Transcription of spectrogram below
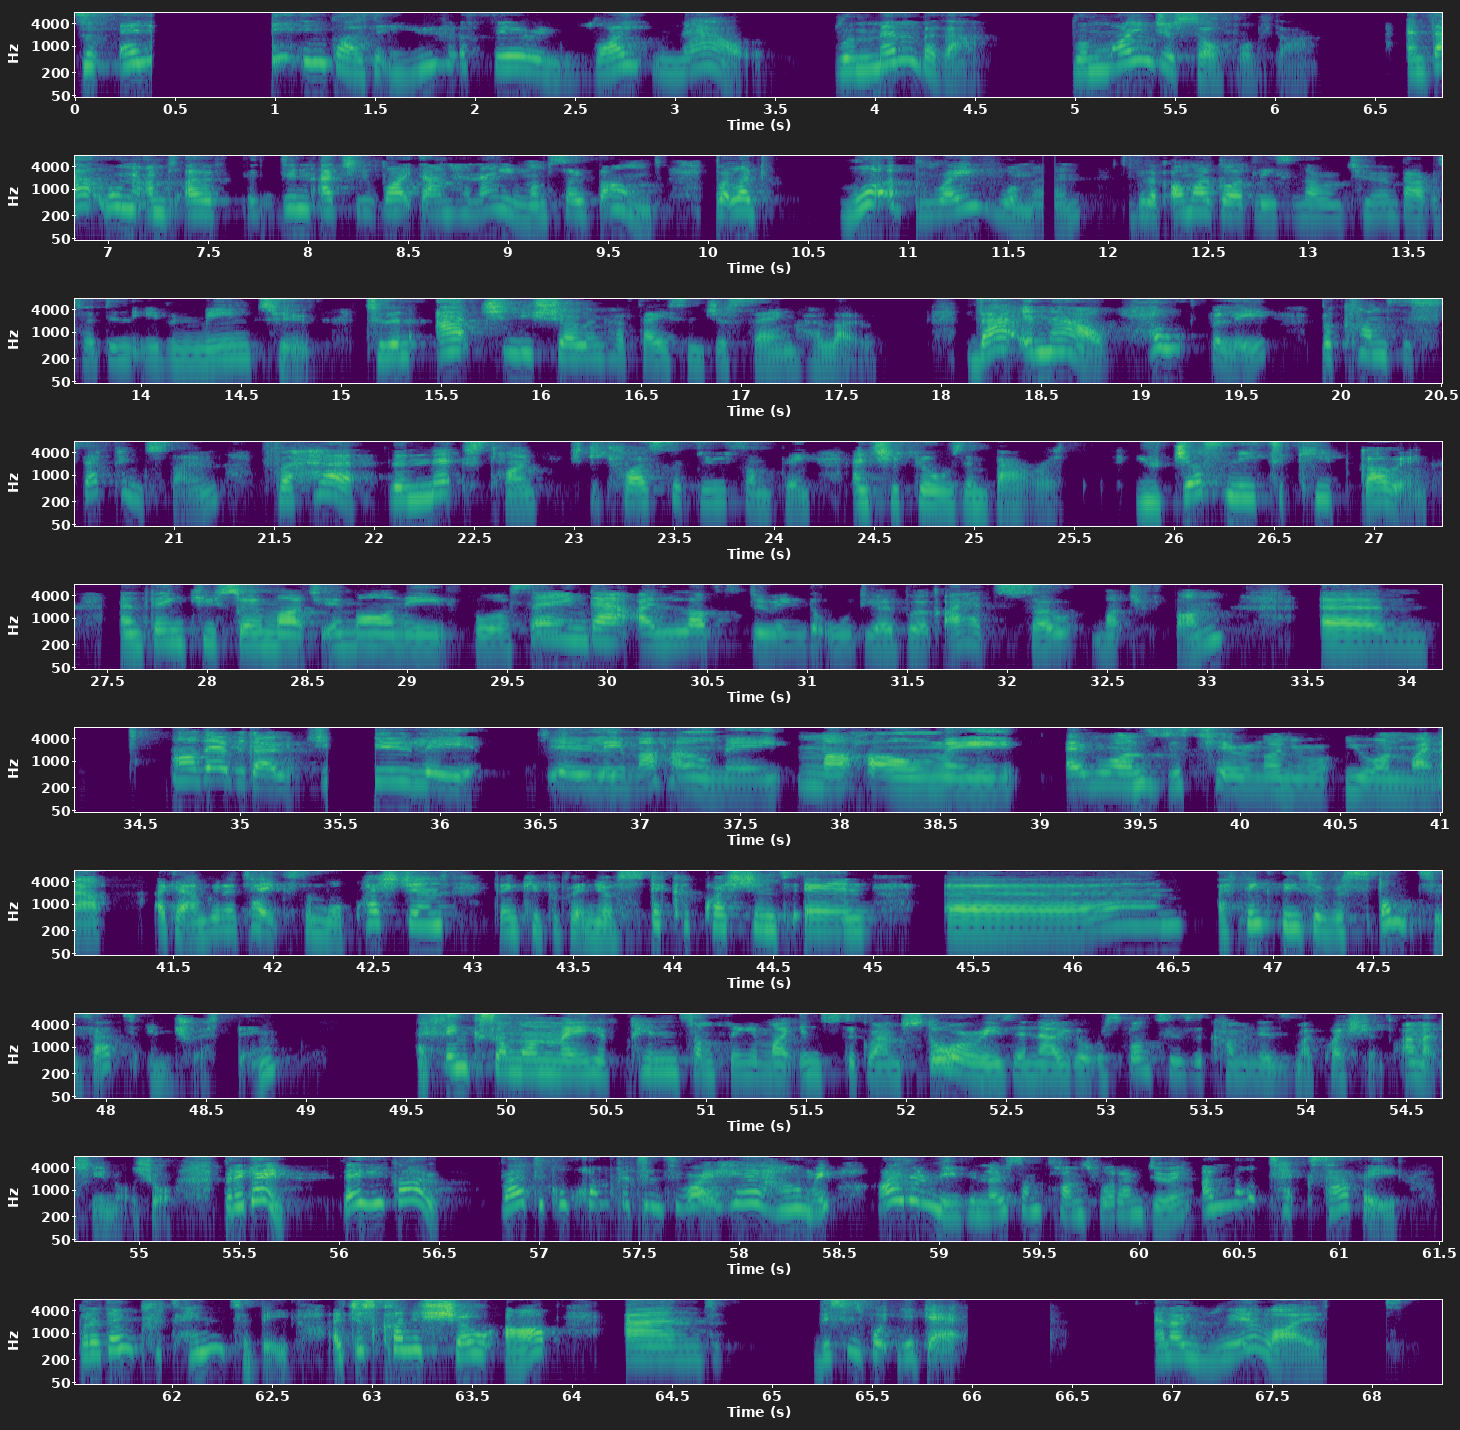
So anything, guys, that you are fearing right now, remember that Remind yourself of that. And that one, I'm, I didn't actually write down her name. I'm so bummed. But like, what a brave woman to be like, oh my God, Lisa, no, I'm too embarrassed. I didn't even mean to. To then actually showing her face and just saying hello. That now hopefully becomes the stepping stone for her the next time she tries to do something and she feels embarrassed. You just need to keep going. And thank you so much, Imani, for saying that. I loved doing the audiobook. I had so much fun. Um, oh, there we go. Julie, Julie, my homie, my homie. Everyone's just cheering on you, you on right now. Okay, I'm going to take some more questions. Thank you for putting your sticker questions in. Um, I think these are responses. That's interesting. I think someone may have pinned something in my Instagram stories and now your responses are coming as my questions. I'm actually not sure. But again, there you go. Radical competence right here, homie. I don't even know sometimes what I'm doing. I'm not tech savvy, but I don't pretend to be. I just kind of show up and this is what you get. And I realized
